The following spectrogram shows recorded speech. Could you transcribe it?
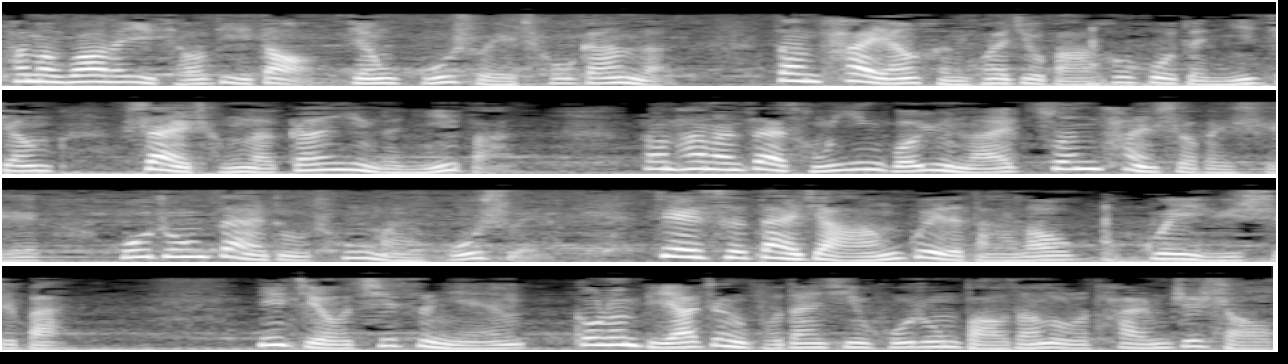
他们挖了一条地道，将湖水抽干了。但太阳很快就把厚厚的泥浆晒成了干硬的泥板。当他们再从英国运来钻探设备时，湖中再度充满湖水。这次代价昂贵的打捞归于失败。一九七四年，哥伦比亚政府担心湖中宝藏落入他人之手，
